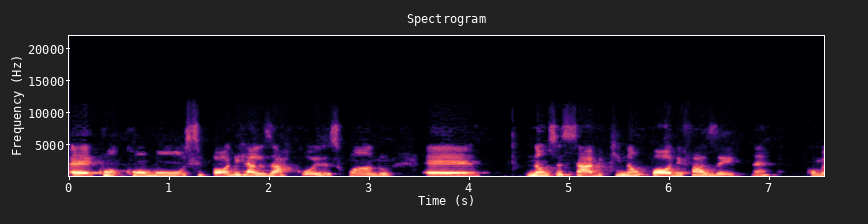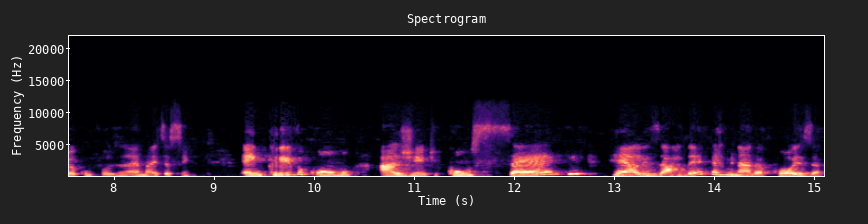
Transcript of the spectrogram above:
é, como se pode realizar coisas quando é, não se sabe que não pode fazer, né? Como eu confuso, né? Mas assim, é incrível como a gente consegue realizar determinada coisa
